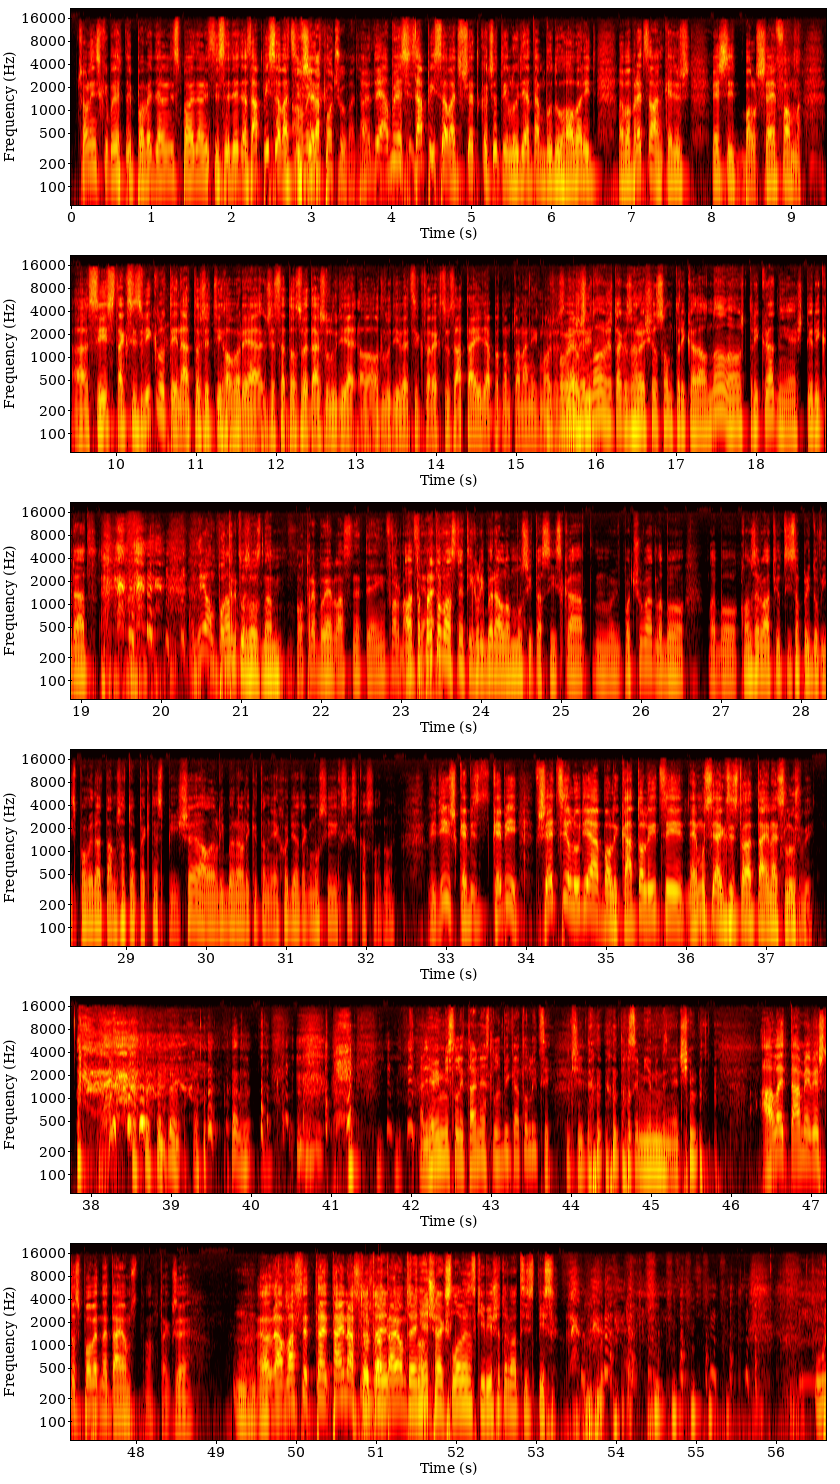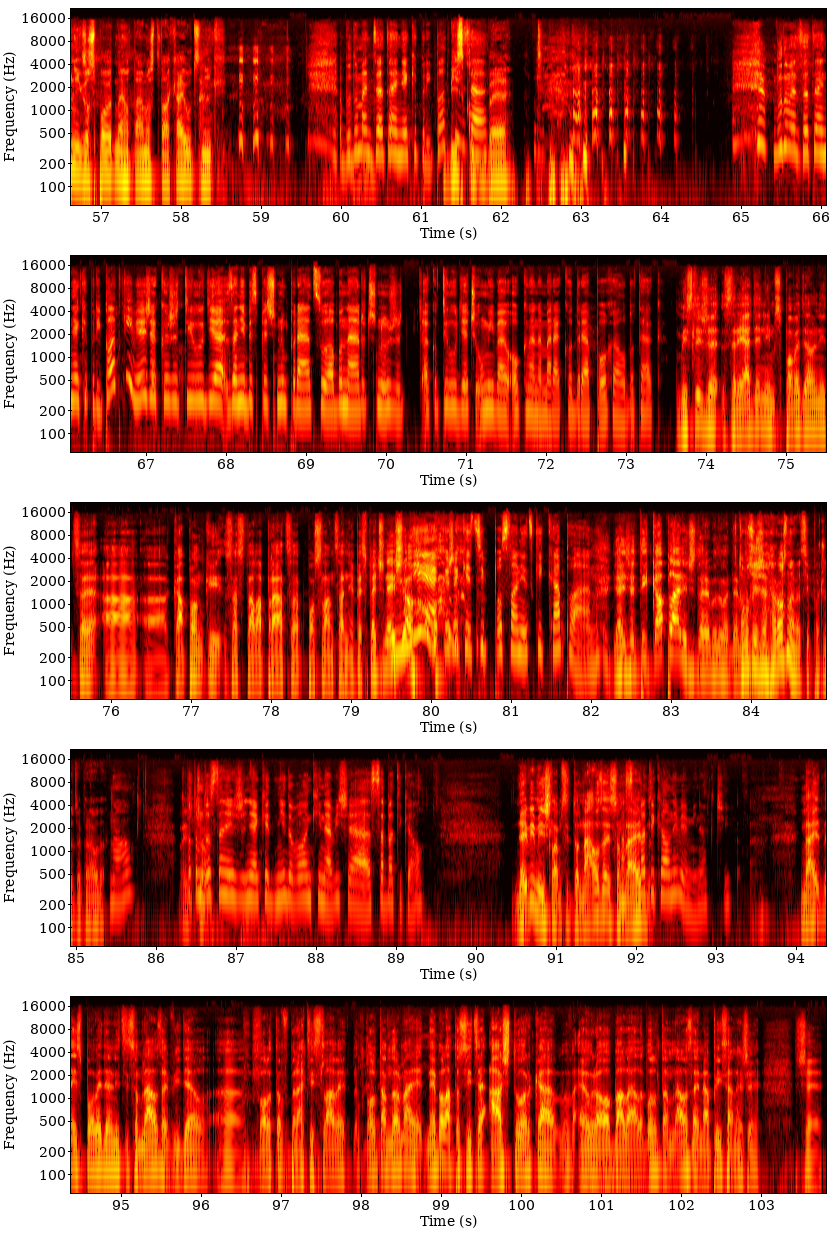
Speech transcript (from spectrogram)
Čolínsky bude v tej povedelni, spovedelnici sedieť a zapisovať si On bude iba všetko. počúvať. A, nie, a bude si zapisovať všetko, čo tí ľudia tam budú hovoriť, lebo predsa len, keď už, vieš, si bol šéfom uh, SIS, tak si zvyknutý na to, že ti hovoria, že sa dozvedáš ľudia, od ľudí veci, ktoré chcú zatajiť a potom to na nich môžeš Povie, že zneužiť. no, že tak zhrešil som trikrát. No, no, trikrát nie, štyrikrát. Nie, on Mám tu potrebuje, zoznam. potrebuje vlastne tie informácie. Ale to preto vlastne tých liberálov musí tá síska mm, vypočúvať, lebo, lebo konzervatívci sa prídu vyspovedať, tam sa to pekne spíše, ale liberáli, keď tam nechodia, tak musí ich síska sledovať. Vidíš, keby, keby všetci ľudia boli katolíci, nemusia existovať tajné služby. A nevymysleli tajné služby katolíci? Či to si mýlim s niečím? Ale tam je, vieš, to spovedné tajomstvo. Takže... Mhm. A vlastne taj, tajná To, to, služba je, tajomstvo. to je niečo jak slovenský vyšetrovací spis. Únik zo spovedného tajomstva, kajúcnik, A budú mať za to aj nejaké príplatky? biskup Za, B. budú mať za to aj nejaké príplatky, vieš? Akože tí ľudia za nebezpečnú prácu alebo náročnú, že ako tí ľudia, čo umývajú okna na marakodrapoch alebo tak. Myslíš, že zriadením spovedelnice a, a kaplnky sa stala práca poslanca nebezpečnejšou? Nie, akože keď si poslanecký kaplán. Ja, že tí kapláni, či to nebudú mať To musíš hrozné veci počuť, to je pravda. No. Vieš Potom čo? dostaneš nejaké dni dovolenky navyše a sabatikal. Nevymýšľam si to, naozaj som A na, jed... sabatikal neviem inak, či. na jednej spovedelnici som naozaj videl, uh, bolo to v Bratislave, bol tam normálne, nebola to síce A4 v euroobale, ale bolo tam naozaj napísané, že, že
